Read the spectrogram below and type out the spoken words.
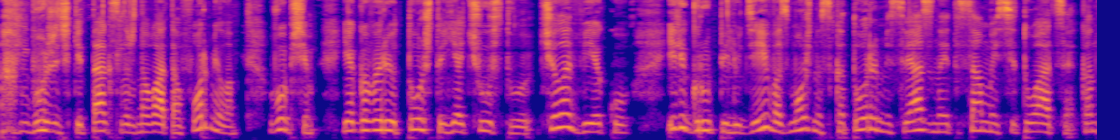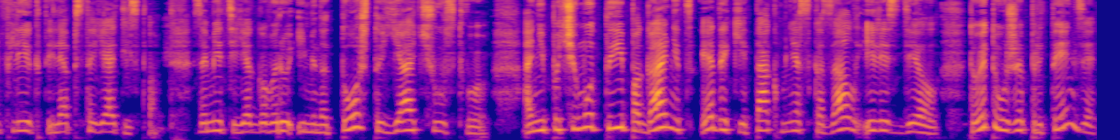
Божечки, так сложновато оформила. В общем, я говорю то, что я чувствую человеку или группе людей, возможно, с которыми связана эта самая ситуация, конфликт или обстоятельства. Заметьте, я говорю именно то, что я чувствую, а не почему ты, поганец, эдакий, так мне сказал или сделал. То это уже претензия,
